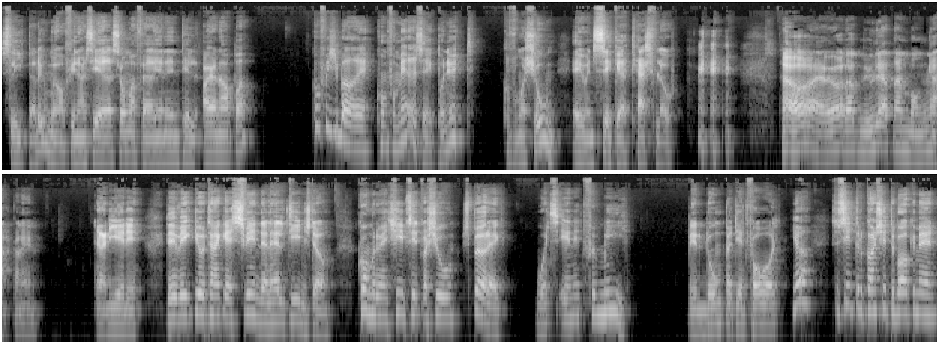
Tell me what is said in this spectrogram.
sliter du med å finansiere sommerferien din til Ayanapa? Hvorfor ikke bare konfirmere seg på nytt? Konfirmasjon er jo en sikker cashflow. Ja, jeg hører det at mulighetene er mange, Kanin. Ja, de er det. Det er viktig å tenke svindel hele tiden, Storm. Kommer du i en kjip situasjon, spør deg What's in it for me? Blir du dumpet i et forhold, ja, så sitter du kanskje tilbake med en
